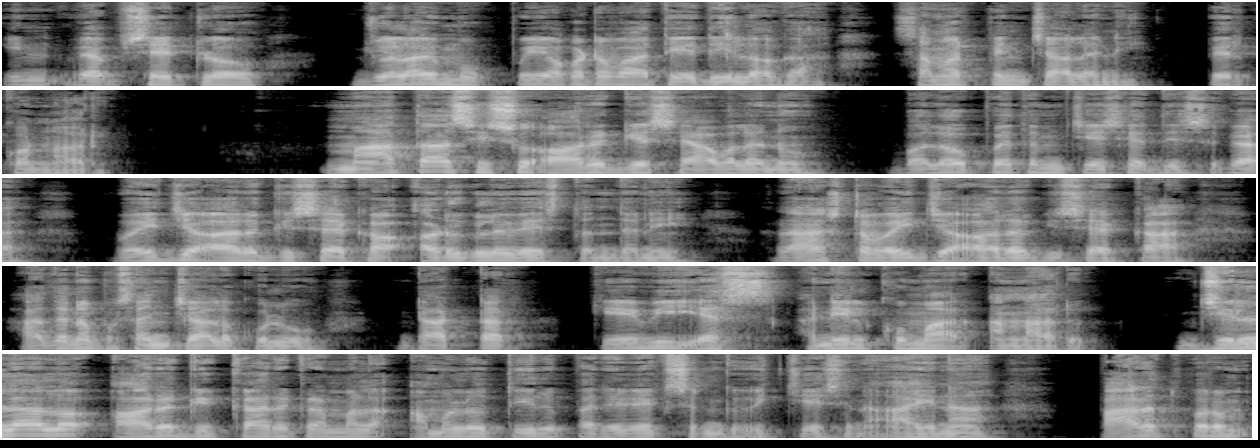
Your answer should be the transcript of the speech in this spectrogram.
in వెబ్సైట్లో జూలై ముప్పై ఒకటవ తేదీలోగా సమర్పించాలని పేర్కొన్నారు. మాతా శిశు ఆరోగ్య సేవలను బలోపేతం చేసే దిశగా వైద్య ఆరోగ్య శాఖ అడుగులు వేస్తుందని రాష్ట్ర వైద్య ఆరోగ్య శాఖ అదనపు సంచాలకులు డాక్టర్ కేవీఎస్ అనిల్ కుమార్ అన్నారు. జిల్లాలో ఆరోగ్య కార్యక్రమాల అమలు తీరు పర్యవేక్షణకు ఇచ్చేసిన ఆయన పార్వతీపురం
